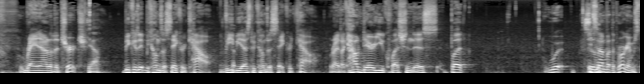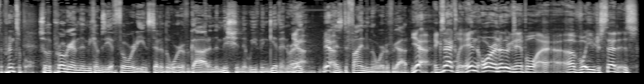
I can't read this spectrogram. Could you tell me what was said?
ran out of the church yeah because it becomes a sacred cow. VBS becomes a sacred cow, right? Like, how dare you question this? But we're, it's the- not about the program; it's the principle. so the program then becomes the authority instead of the word of god and the mission that we've been given right Yeah, yeah. as defined in the word of god Yeah, exactly. And or another example uh, of what you just said is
